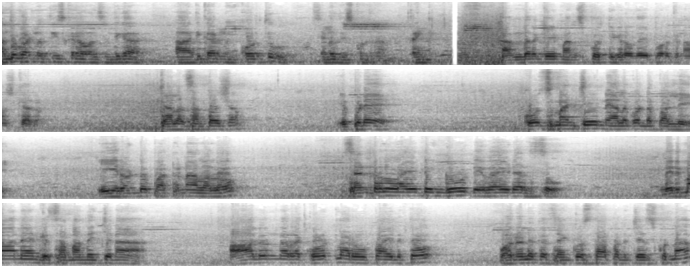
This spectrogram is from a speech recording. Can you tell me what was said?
అందుబాటులో తీసుకురావాల్సిందిగా ఆ అధికారులను కోరుతూ సెలవు తీసుకుంటున్నాను. థ్యాంక్ యూ అందరికీ మనస్ఫూర్తిగా హృదయపూర్వక నమస్కారం. చాలా సంతోషం. ఇప్పుడే కూసుమంచి నేలకొండపల్లి ఈ రెండు పట్టణాలలో సెంట్రల్ లైటింగు డివైడర్స్ నిర్మాణానికి సంబంధించిన ఆరున్నర కోట్ల రూపాయలతో పనులకు శంకుస్థాపన చేసుకున్నాం.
